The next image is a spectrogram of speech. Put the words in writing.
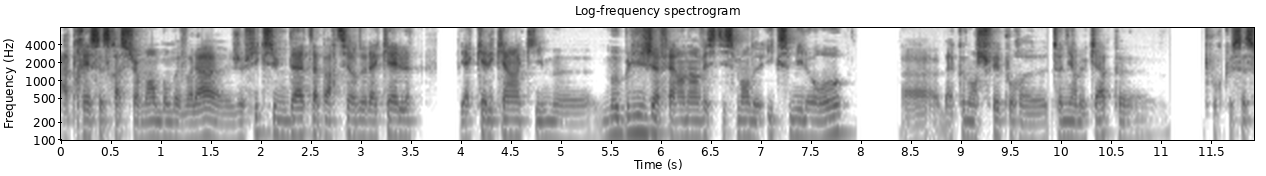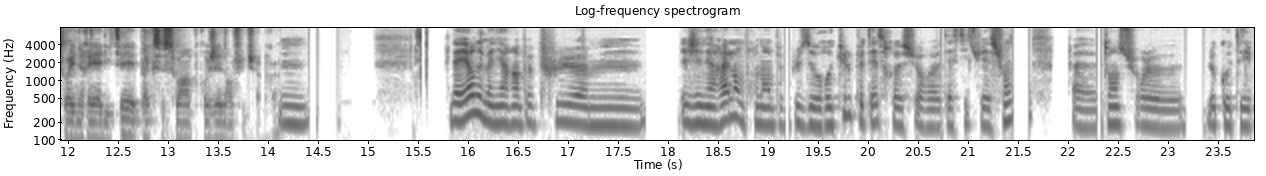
après, ce sera sûrement, bon ben voilà, euh, je fixe une date à partir de laquelle il y a quelqu'un qui me m'oblige à faire un investissement de X 1000 euros. Bah, comment je fais pour tenir le cap pour que ça soit une réalité et pas que ce soit un projet dans le futur. Mmh. D'ailleurs, de manière un peu plus générale, en prenant un peu plus de recul peut-être sur ta situation, tant sur le, côté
